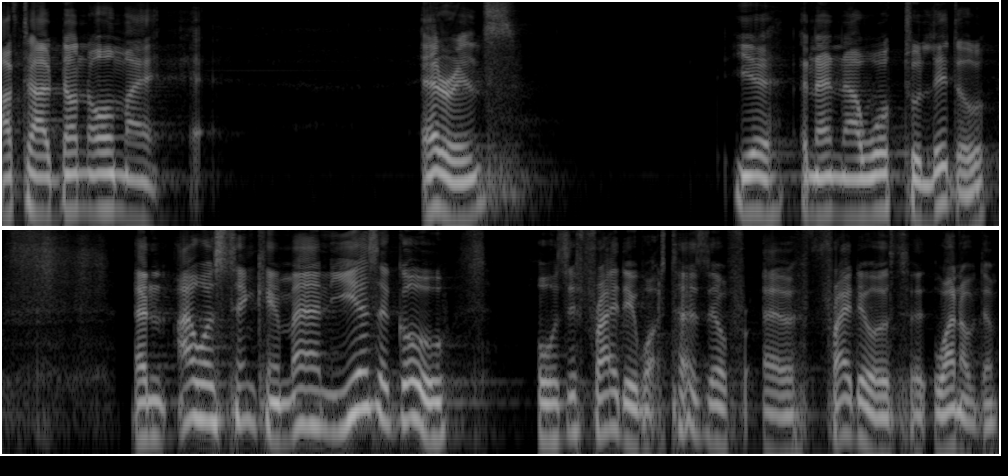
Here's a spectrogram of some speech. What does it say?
after I've done all my errands, yeah, and then I walked to Lidl, and I was thinking, man, years ago, or was it Friday? What Thursday or uh, Friday or one of them?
